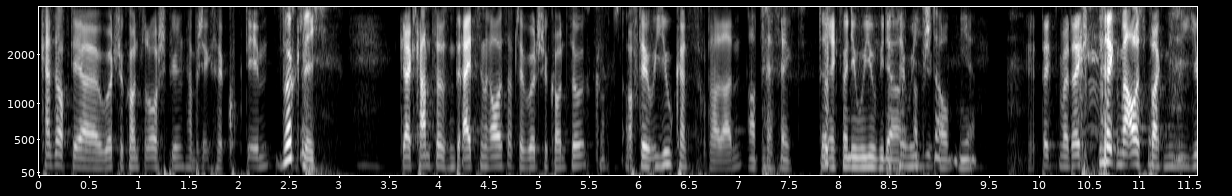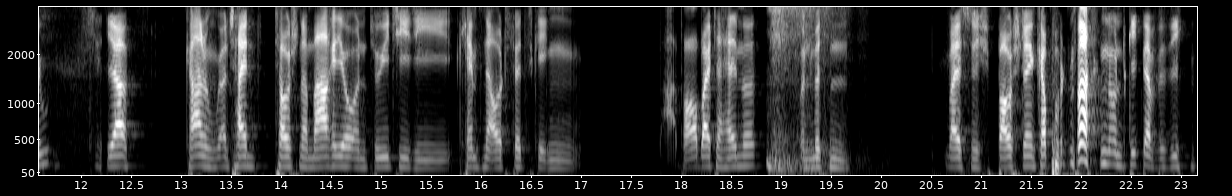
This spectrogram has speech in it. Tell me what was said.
Kannst du auf der Virtual Console auch spielen? Habe ich extra geguckt eben. Wirklich? Da kam 2013 raus auf der Virtual Console. Oh Gott. Auf der Wii U kannst du es runterladen. Ah, perfekt. Direkt, wenn die Wii U wieder Wii U. abstauben hier. Direkt mal, direkt, direkt mal auspacken, die Wii U. Ja, keine Ahnung, anscheinend tauschen da Mario und Luigi die Klempner-Outfits gegen Bauarbeiterhelme und müssen, weiß nicht, Baustellen kaputt machen und Gegner besiegen.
